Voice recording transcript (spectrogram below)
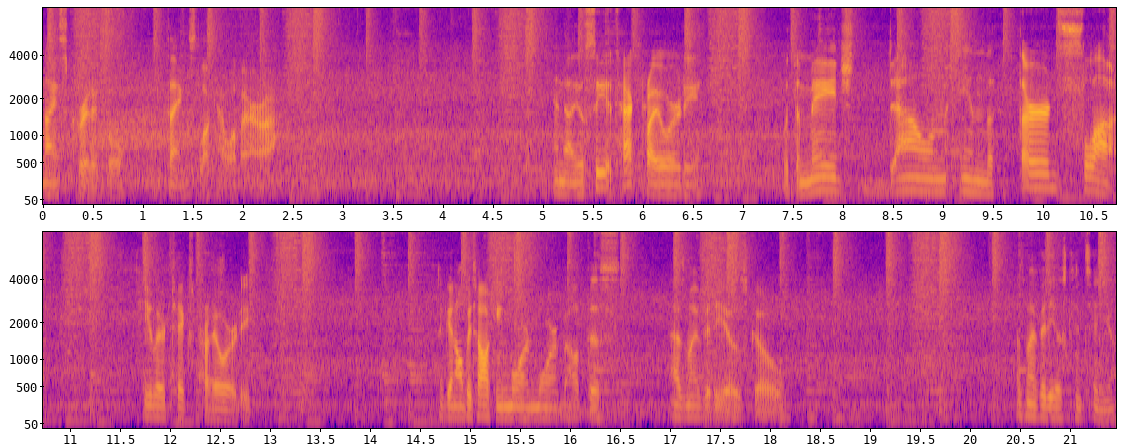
Nice critical. Thanks, La Calavera. And now you'll see attack priority with the mage down in the third slot. Healer takes priority. Again, I'll be talking more and more about this as my videos go, as my videos continue.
